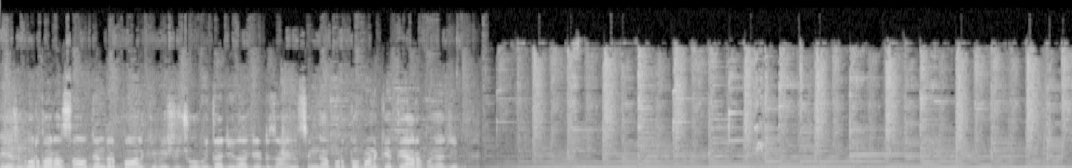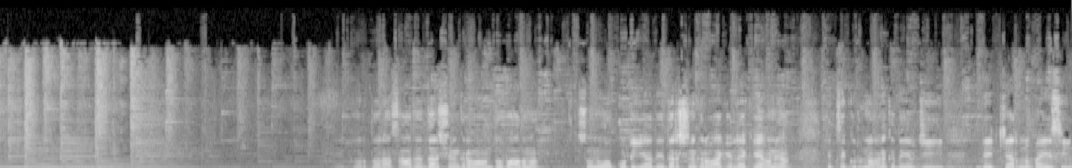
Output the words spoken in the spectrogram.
ਇਸ ਗੁਰਦੁਆਰਾ ਸਾਹਿਬ ਦੇ ਅੰਦਰ ਪਾਲਕੀ ਵੀ ਸੁਸ਼ੋਭਿਤ ਹੈ, ਜਿਹਦਾ ਕਿ ਡਿਜ਼ਾਈਨ ਸਿੰਗਾਪੁਰ ਤੋਂ ਬਣ ਕੇ ਤਿਆਰ ਹੋਇਆ ਜੀ। ਗੁਰਦੁਆਰਾ ਸਾਹਿਬ ਦੇ ਦਰਸ਼ਨ ਕਰਵਾਉਣ ਤੋਂ ਬਾਅਦ ਨਾ ਤੁਹਾਨੂੰ ਉਹ ਕੁਟੀਆ ਦੇ ਦਰਸ਼ਨ ਕਰਵਾ ਕੇ ਲੈ ਕੇ ਆਉਣੇ ਆ ਜਿੱਥੇ ਗੁਰੂ ਨਾਨਕ ਦੇਵ ਜੀ ਦੇ ਚਰਨ ਪਏ ਸੀ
